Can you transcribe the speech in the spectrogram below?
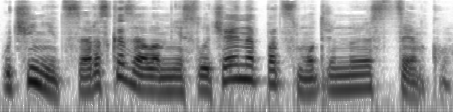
ученица, рассказала мне случайно подсмотренную сценку.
